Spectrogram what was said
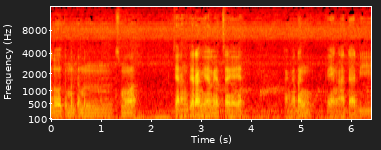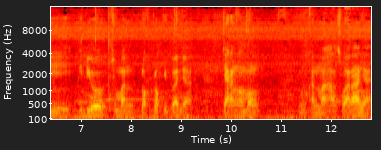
Halo teman-teman semua. Jarang-jarang ya lihat saya ya. Kadang-kadang yang ada di video cuman vlog-vlog gitu aja. Jarang ngomong Bukan mahal suaranya.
